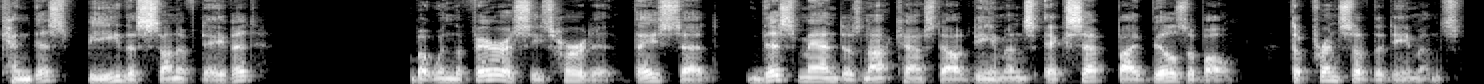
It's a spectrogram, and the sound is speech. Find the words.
Can this be the son of David? But when the Pharisees heard it, they said, This man does not cast out demons except by Beelzebul, the prince of the demons.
